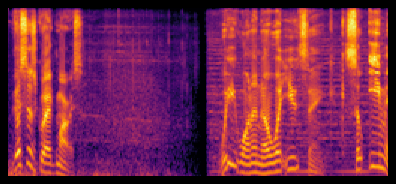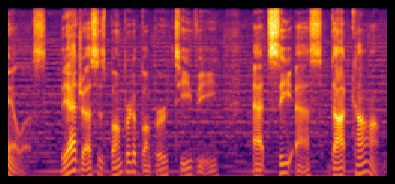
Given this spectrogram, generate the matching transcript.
This is Greg Morrison. We want to know what you think, so email us. The address is bumper to bumper TV at cs.com.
